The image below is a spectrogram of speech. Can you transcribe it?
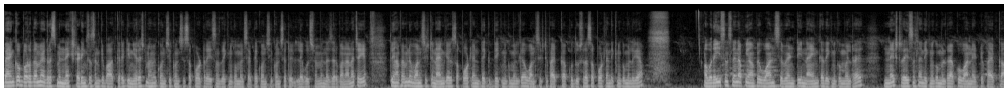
बैंक ऑफ़ बड़ौदा में अगर इसमें नेक्स्ट ट्रेडिंग सेशन की बात करें कि नियरेस्ट में हमें कौन सी कौन सी सपोर्ट रेजिस्टेंस देखने को मिल सकते हैं कौन सी कौन से लेवल्स में हमें नज़र बनाना चाहिए। तो यहाँ पे हमने 169 का सपोर्ट लाइन देख, देखने को मिल गया 165 का आपको दूसरा सपोर्ट लाइन देखने को मिल गया। अब रेजिस्टेंस लाइन आपको यहाँ पे 179 का देखने को मिल रहा है। नेक्स्ट रेजिस्टेंस लाइन देखने को मिल रहा है आपको 185 का।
